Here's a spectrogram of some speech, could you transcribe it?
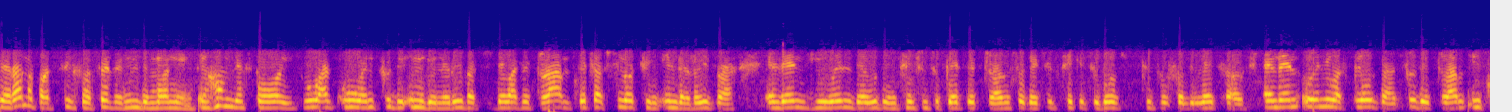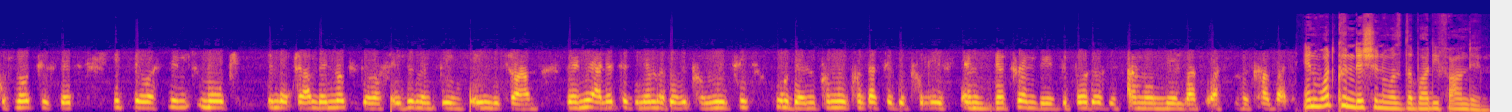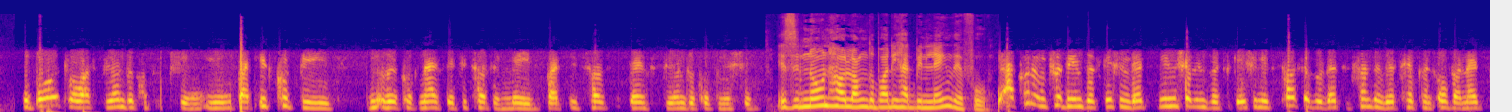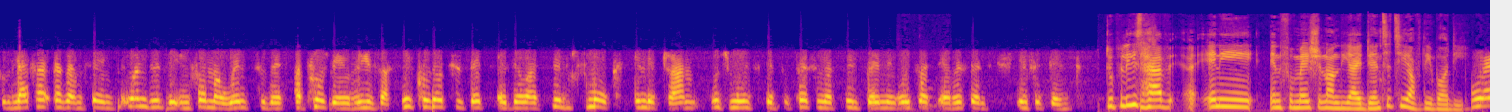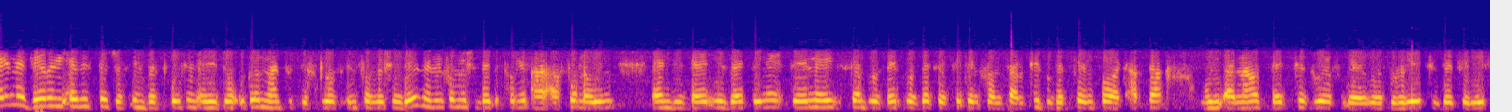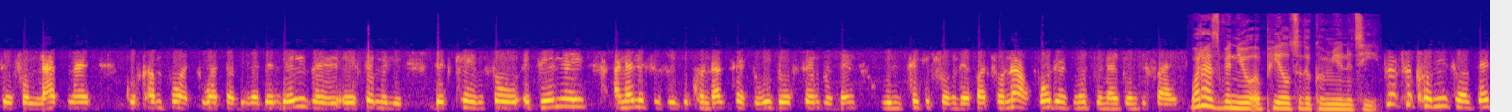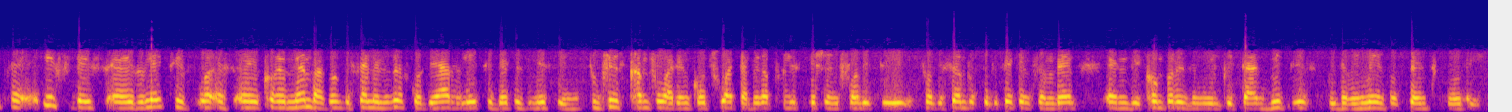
at around about six or seven in the morning, a homeless boy who was who went to the Umgeni River, there was a drum that was floating in the river. And then he went there with the intention to get the drum so that he could take it to those people for the metal. And then when he was closer to the drum, he could notice that if there was still smoke in the drum, then noticed there was a human being in the drum. Then he alerted the members of the community who then contacted the police and that's when the, the body of this unknown male was, was recovered. In what condition was the body found in? The body was beyond recognition, but it could be recognized that it was a male, but it was bent beyond recognition. Is it known how long the body had been laying there for? According to the investigation, that the initial investigation, it's possible that it's something that happened overnight. Like as I'm saying, when the, the informer went to the approach the river, he could notice that uh, there was still smoke in the drum, which means that the person was still burning, which was a recent incident. Do police have uh, any information on the identity of the body? In a very early stage of investigation and we don't, don't want to disclose information. There is an information that the police are, are following and there is a DNA sample that was that was taken from some people that came forward after we announced that people were, were related that were missing from last night could come forward to what Then there is a, a family that came. So a DNA analysis will be conducted with those samples, then we'll take it from there. But for now, body has not been identified. What has been your appeal to the community? To community was that uh, if there's a relative, or uh, members of the family who have got their relative that is missing, to please come forward and go to KwaDabeka police station for the, for the samples to be taken from them and the comparison will be done with this, with the remains of Saint's body.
